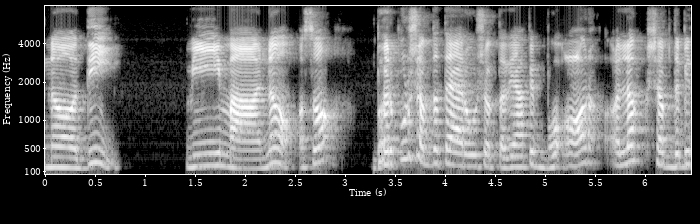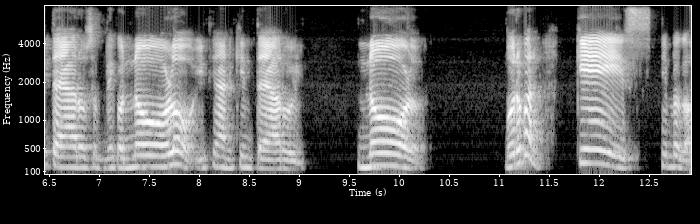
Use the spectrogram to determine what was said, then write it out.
नदी. विमान. असं भरपूर शब्द तयार होऊ शकतात. यहाँ पे और अलग शब्द भी तयार हो सकते देखो नळ इथे आणखीन तयार होईल. नळ. बरोबर? केस. हे बघा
